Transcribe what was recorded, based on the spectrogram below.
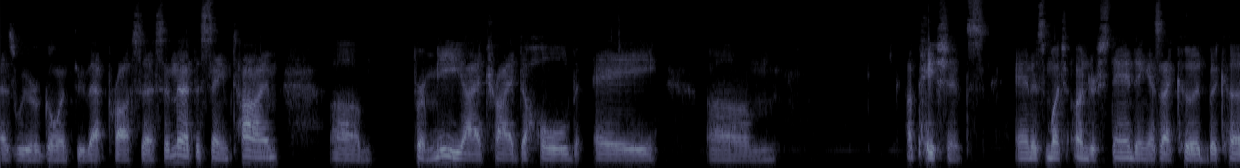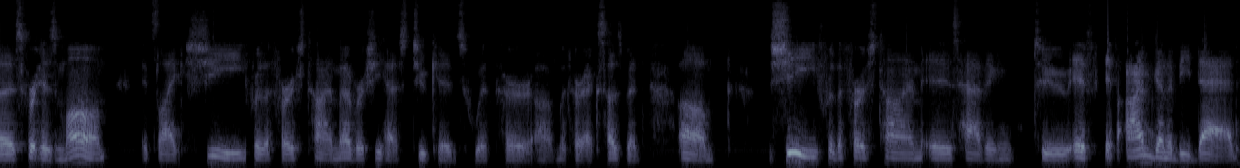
as we were going through that process. And then at the same time, um, for me, I tried to hold a, um, a patience and as much understanding as I could because for his mom, it's like she, for the first time ever, she has two kids with her uh, with her ex husband. Um, she for the first time is having to if if i'm going to be dad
